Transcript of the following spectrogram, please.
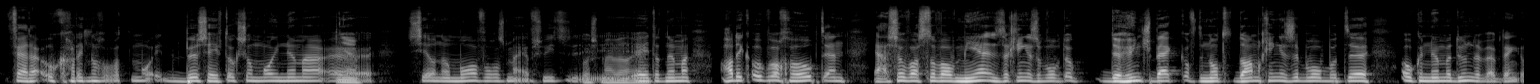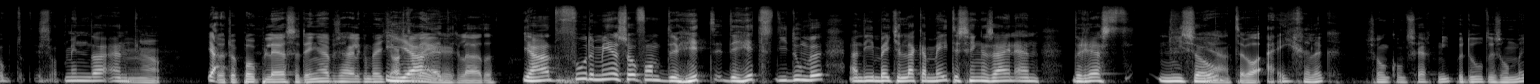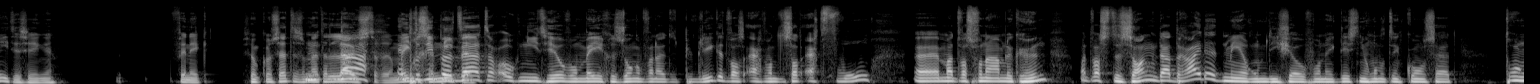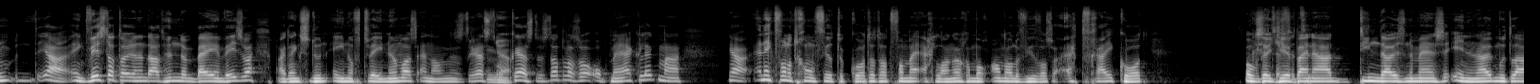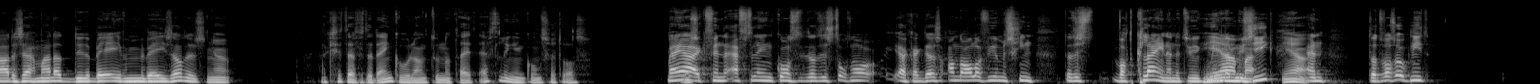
verder ook had ik nog wat mooi. De bus heeft ook zo'n mooi nummer. Ja. Sail No More volgens mij of zoiets. Volgens mij wel, Heet dat nummer. Had ik ook wel gehoopt. En ja, zo was er wel meer. En ze gingen ze bijvoorbeeld ook de Hunchback of de Notre Dame gingen ze bijvoorbeeld uh, ook een nummer doen. Dat ik denk ook dat is wat minder. En ja. ja. De, de populairste dingen hebben ze eigenlijk een beetje achterwege gelaten. Ja, het voelde meer zo van de hit, de hits die doen we. En die een beetje lekker mee te zingen zijn. En de rest niet zo. Ja, terwijl eigenlijk zo'n concert niet bedoeld is om mee te zingen. Vind ik. Zo'n concert is om naar te luisteren. in principe werd er ook niet heel veel meegezongen vanuit het publiek. Het was echt, want het zat echt vol. Uh, maar het was voornamelijk hun. Maar het was de zang. Daar draaide het meer om die show, vond ik. Disney 100 in concert. Ja, ik wist dat er inderdaad hun erbij aanwezig waren. Maar ik denk ze doen één of twee nummers en dan is het rest ja. orkest. Dus dat was wel opmerkelijk. Maar ja, en ik vond het gewoon veel te kort. Dat had van mij echt langer gemogen. Anderhalf uur was echt vrij kort. Ook dat je bijna te... tienduizenden mensen in en uit moet laden, zeg maar. Dat, daar ben je even mee bezig. Dus. Ja. Ik zit even te denken hoe lang toen dat tijd Efteling in concert was. Maar ja, ik vind de Efteling concert, dat is toch nog... Ja, kijk, dat is anderhalf uur misschien... Dat is wat kleiner natuurlijk, minder ja, muziek. Maar, ja. En dat was ook niet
